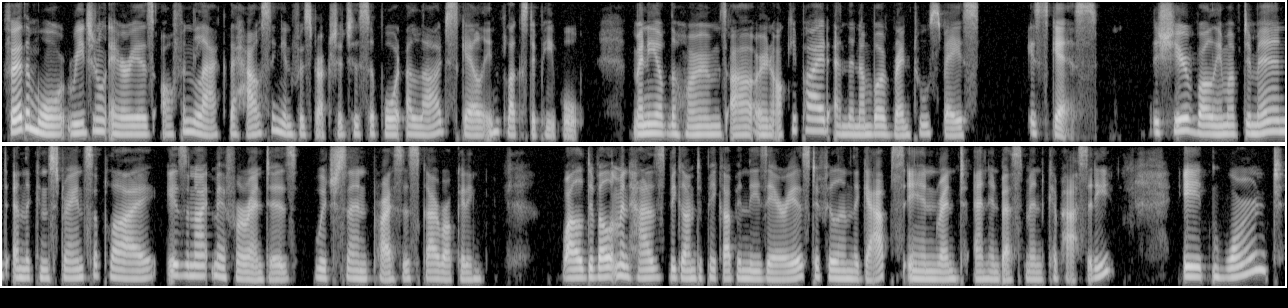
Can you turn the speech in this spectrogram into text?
Furthermore, regional areas often lack the housing infrastructure to support a large scale influx to people. Many of the homes are owner occupied and the number of rental space is scarce. The sheer volume of demand and the constrained supply is a nightmare for renters, which send prices skyrocketing. While development has begun to pick up in these areas to fill in the gaps in rent and investment capacity, it won't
